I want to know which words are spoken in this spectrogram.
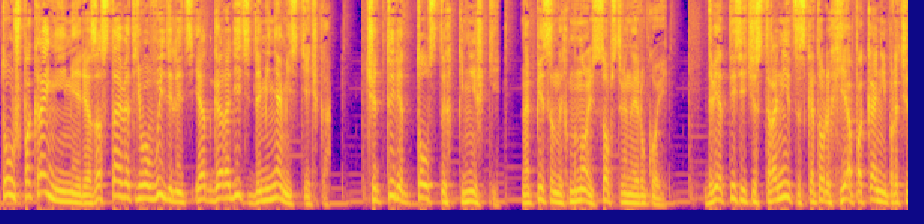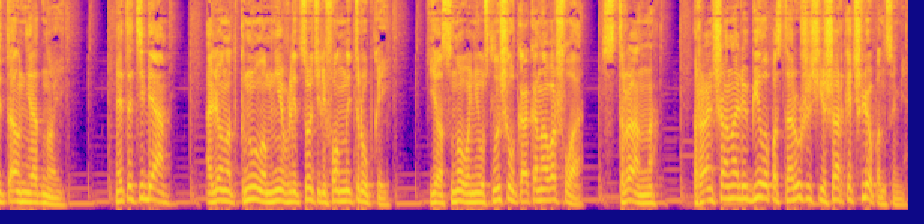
то уж по крайней мере заставят его выделить и отгородить для меня местечко. Четыре толстых книжки, написанных мной собственной рукой. Две тысячи страниц, из которых я пока не прочитал ни одной. «Это тебя», Алена ткнула мне в лицо телефонной трубкой. Я снова не услышал, как она вошла. Странно. Раньше она любила постарушечьи шаркать шлепанцами.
